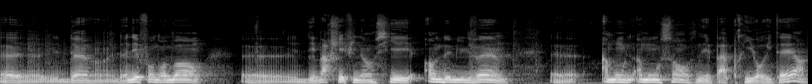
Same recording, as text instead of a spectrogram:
euh, d'un effondrement euh, des marchés financiers en 2020, à mon, sens, n'est pas prioritaire,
